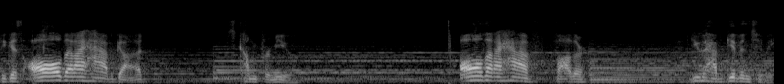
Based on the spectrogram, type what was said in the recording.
Because all that I have, God, has come from you. All that I have, Father, you have given to me.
